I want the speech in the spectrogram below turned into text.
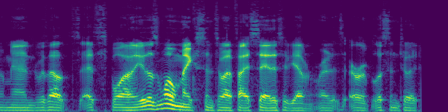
I mean, without uh, spoiling, it doesn't won't make sense if I say this if you haven't read it or listened to it.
